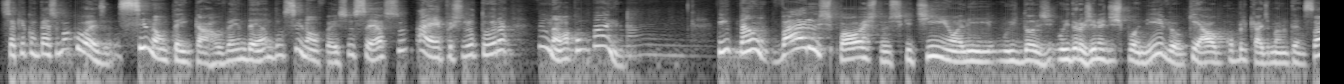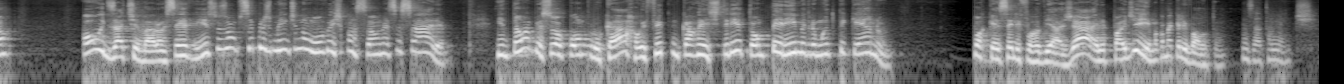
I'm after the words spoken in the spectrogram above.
Só que acontece uma coisa: se não tem carro vendendo, se não fez sucesso, a infraestrutura não acompanha. Então, vários postos que tinham ali o hidrogênio disponível, que é algo complicado de manutenção, ou desativaram os serviços ou simplesmente não houve a expansão necessária. Então a pessoa compra o carro e fica com o carro restrito a um perímetro muito pequeno. Porque se ele for viajar, ele pode ir, mas como é que ele volta? Exatamente.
